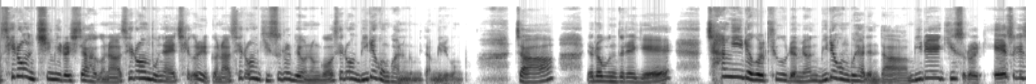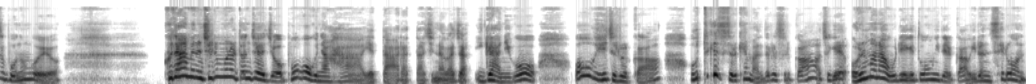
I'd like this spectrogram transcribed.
새로운 취미를 시작하거나 새로운 분야의 책을 읽거나 새로운 기술을 배우는 거, 새로운 미래 공부하는 겁니다. 미래 공부. 자, 여러분들에게 창의력을 키우려면 미래 공부해야 된다. 미래의 기술을 계속해서 보는 거예요. 그 다음에는 질문을 던져야죠. 보고 그냥, 아, 옛다, 알았다, 지나가자. 이게 아니고, 어, 왜 저럴까? 어떻게 해서 저렇게 만들었을까? 저게 얼마나 우리에게 도움이 될까? 이런 새로운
